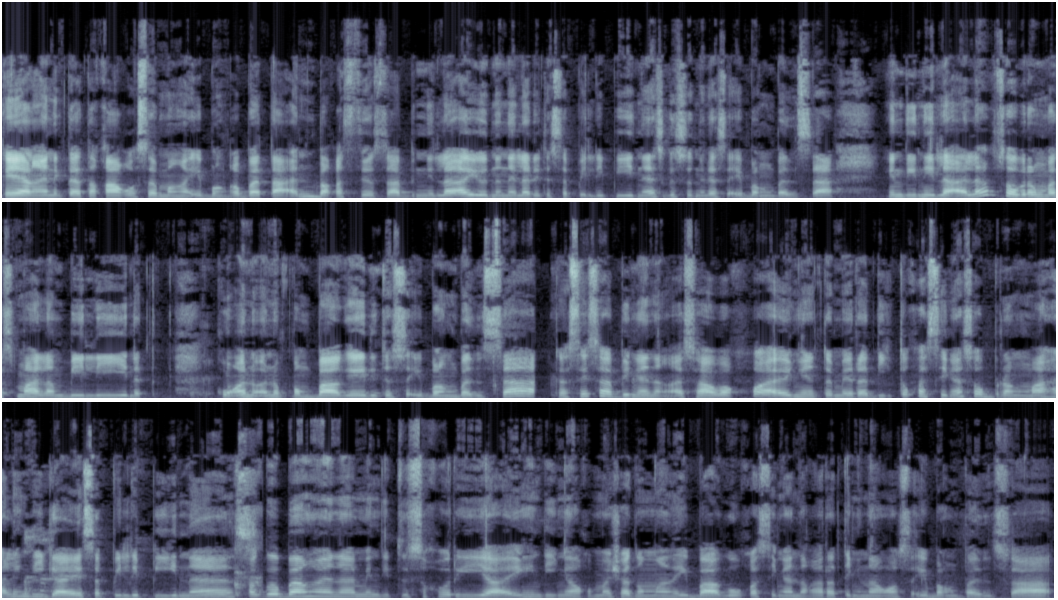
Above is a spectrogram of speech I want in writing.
Kaya nga nagtataka ako sa mga ibang kabataan. Baka sinasabi nila, ayun na nila rito sa Pilipinas. Gusto nila sa ibang bansa. Hindi nila alam. Sobrang mas mahal ang bilihin at kung ano-ano pang bagay dito sa ibang bansa. Kasi sabi nga ng asawa ko, ayaw niya na tumira dito kasi nga sobrang mahal, hindi gaya sa Pilipinas. Pagbaba nga namin dito sa Korea, ay hindi nga ako masyadong bago kasi nga nakarating na ako sa ibang bansa.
